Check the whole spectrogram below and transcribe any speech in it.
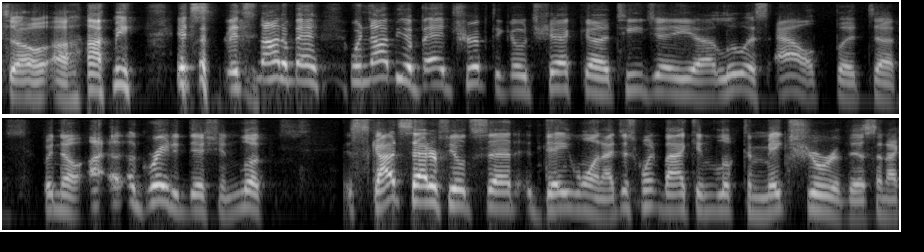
So uh, I mean, it's it's not a bad would not be a bad trip to go check uh, T.J. Uh, Lewis out. But uh, but no, a, a great addition. Look, Scott Satterfield said day one. I just went back and looked to make sure of this, and I,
